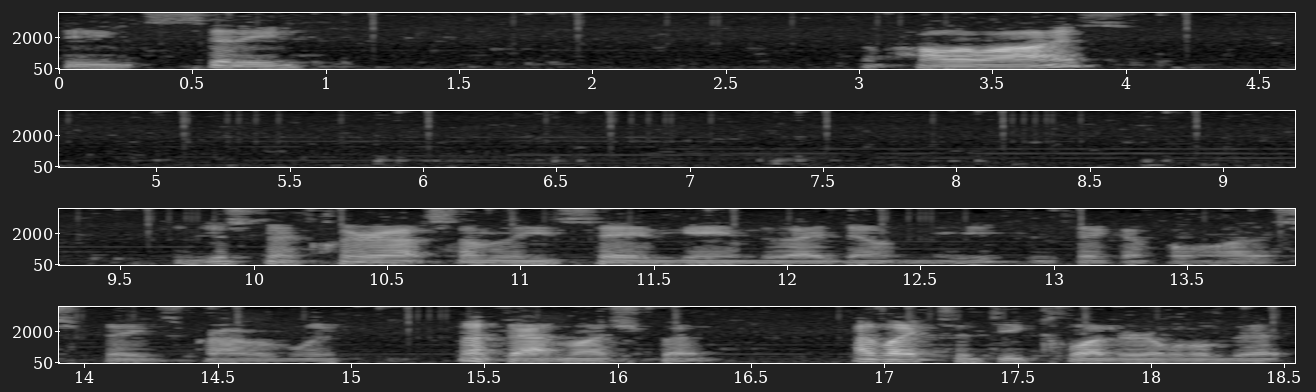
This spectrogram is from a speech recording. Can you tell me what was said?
the city of Hollow Eyes. I'm just going to clear out some of these save games that I don't need. They take up a lot of space, probably. Not that much, but I like to declutter a little bit.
